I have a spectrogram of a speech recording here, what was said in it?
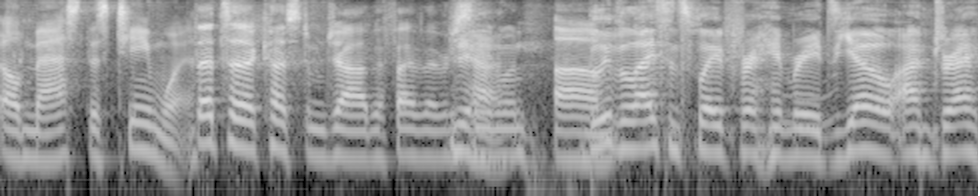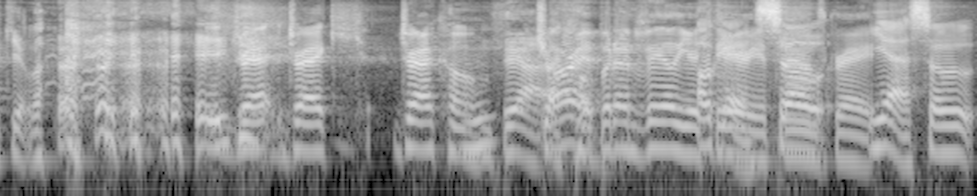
amass this team with. That's a custom job if I've ever Yeah. seen one. Um, I believe the license plate for him reads, Yo, I'm Dracula. Dra- Drac Dracome. yeah. Draco- All right, but unveil your okay, theory. It so sounds great. yeah, so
